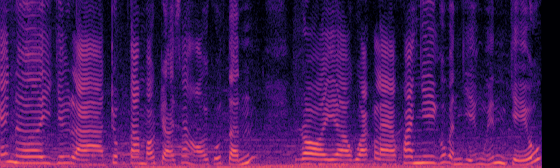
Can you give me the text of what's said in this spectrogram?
cái nơi như là trung tâm bảo trợ xã hội của tỉnh rồi à, hoặc là khoa nhi của bệnh viện Nguyễn Đình Chiểu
